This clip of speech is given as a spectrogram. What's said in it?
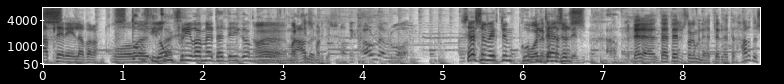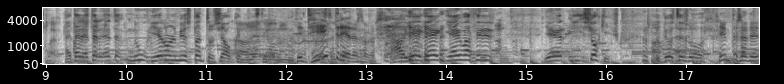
allir eiginlega bara. Og. Jónfrí var með þetta heldur líka. Já, já, já, margir, margir. Þetta er klálega rúan. Session Victim, Good Intentions. Þetta er, þetta er, minni, þetta er, þetta er harður slag. Þetta er, þetta er, þetta er, nú, ég er honum mjög spenntur að sjá hvernig listi er. Þið titri þetta stokkar. Já, ég, ég, ég var fyrir, ég er í sjokki, sko. Ég bjóðst til svo var. Fymta setið.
